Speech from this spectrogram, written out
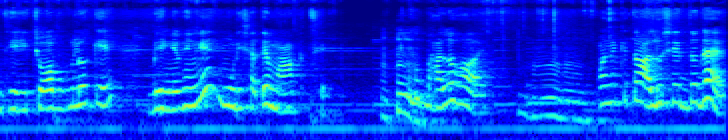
যে এই চপগুলোকে ভেঙে ভেঙে মুড়ির সাথে মাখছে। খুব ভালো হয়। অনেকে তো আলু সেদ্ধ দেয়।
